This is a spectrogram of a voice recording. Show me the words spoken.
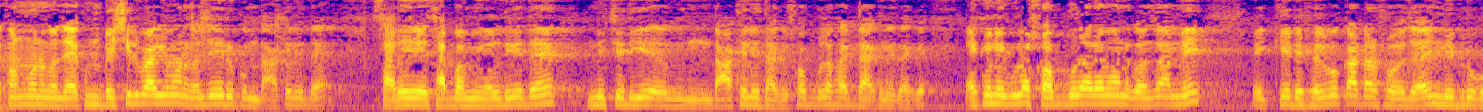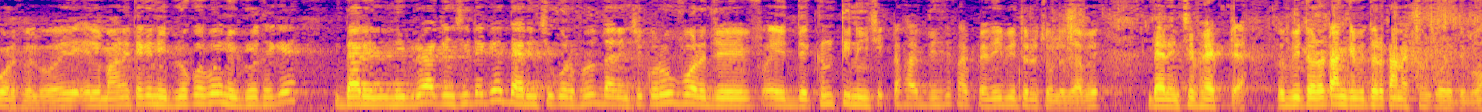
এখন মনে করেন এখন বেশিরভাগই মনে করেন যে এরকম দাখেলি দেয়। সাড়ে সাব্বা মিগল দিয়ে দেয়, নিচে দিয়ে দাখেলি থাকে, সবগুলো ফাইভ দাখেলি থাকে। এখন এগুলো সবগুলারে মনে করেন যে, আমি কেটে ফেলব, কাটার ফলে যায় নিব্রু করে ফেলব। এলমানি থেকে নিব্রু করব নিব্রু থেকে দেড় নিব্রু এক ইঞ্চি থেকে দেড় ইঞ্চি করে ফেলব, দেড় ইঞ্চি করে উপরে যে দেখুন, তিন ইঞ্চি একটা ফাইভ দিয়েছি ফাইভটা দিয়ে ভিতরে চলে যাবে, দেড় ইঞ্চি ফাইভটা তো ভিতরে, টাঙ্কির ভিতরে কানেকশন করে দেবো।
